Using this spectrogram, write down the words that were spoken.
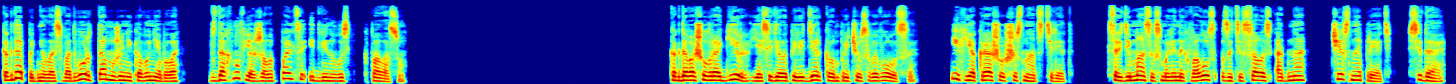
Когда я поднялась во двор, там уже никого не было. Вздохнув, я сжала пальцы и двинулась к паласу. Когда вошел Рагир, я сидела перед зеркалом, причесывая волосы. Их я крашу с шестнадцати лет. Среди массы смоляных волос затесалась одна честная прядь, Седая.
